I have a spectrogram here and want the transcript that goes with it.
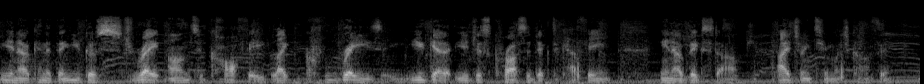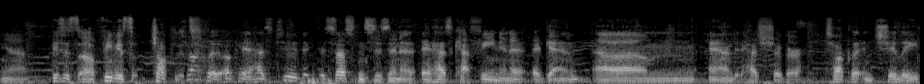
you know, kind of thing. You go straight onto coffee like crazy. You get, you just cross addict to caffeine, you know, big style. I drink too much coffee. Yeah. This is a Finnish chocolate. Chocolate, okay, it has two addictive substances in it. It has caffeine in it, again, um, and it has sugar. Chocolate and chili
